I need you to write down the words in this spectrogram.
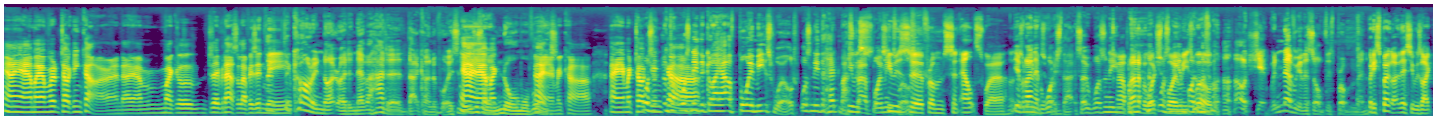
I am I am a talking car, and I am Michael. David Hasselhoff is in The, me. the car in Knight Rider never had a, that kind of voice. It I just had am a a- normal voice. I am a car. I am a talking wasn't, car. wasn't he the guy out of Boy Meets World? Wasn't he the headmaster He out was, of Boy he Meets was World? uh, from St Elsewhere. That's yeah, but where I he never was watched from. that. So wasn't he? Ah, but I never watched wasn't Boy he in Meets Meets World. oh shit, we're never going to solve this problem then. But he spoke like this. He was like,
